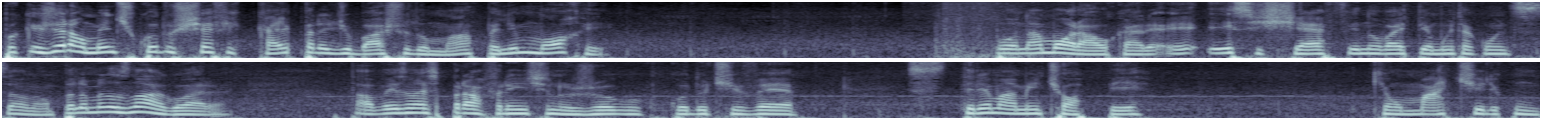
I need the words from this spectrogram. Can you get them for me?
Porque geralmente quando o chefe cai para debaixo do mapa, ele morre. Pô, na moral, cara, esse chefe não vai ter muita condição não. Pelo menos não agora. Talvez mais pra frente no jogo, quando eu tiver extremamente OP. Que eu mate ele com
